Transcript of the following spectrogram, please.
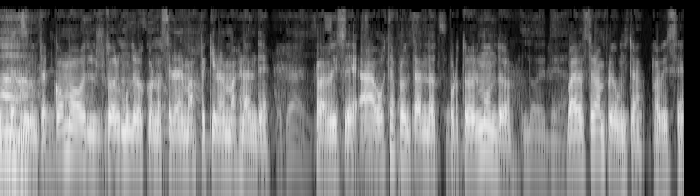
Ah, ¿cómo todo el mundo lo conocerá, el más pequeño al más grande? Rav dice, ah, vos estás preguntando por todo el mundo. gran pregunta. Rav dice,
